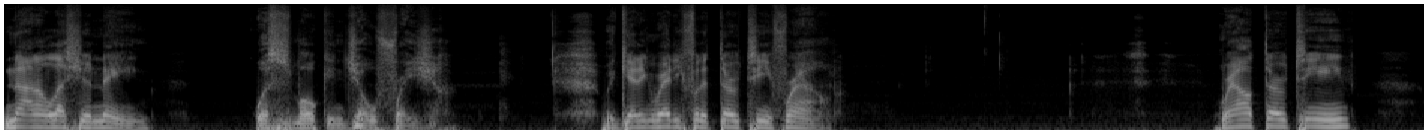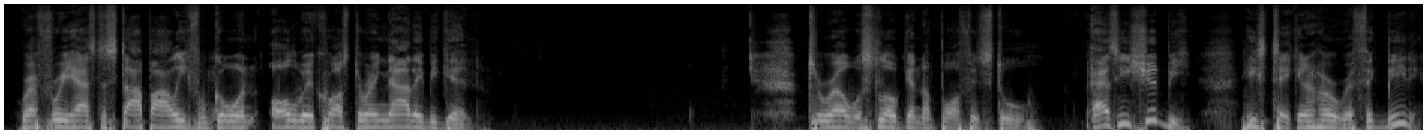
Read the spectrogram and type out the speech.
Not unless your name was smoking Joe Frazier. We're getting ready for the 13th round. Round 13, referee has to stop Ali from going all the way across the ring. Now they begin. Terrell was slow getting up off his stool, as he should be. He's taking a horrific beating.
